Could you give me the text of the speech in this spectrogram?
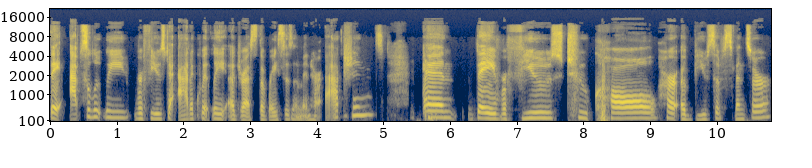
They absolutely refuse to adequately address the racism in her actions. And they refuse to call her abusive Spencer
